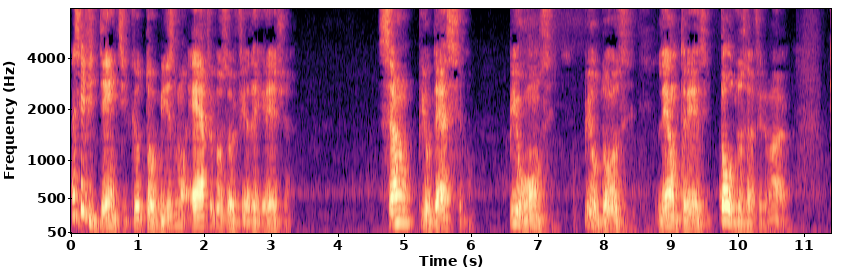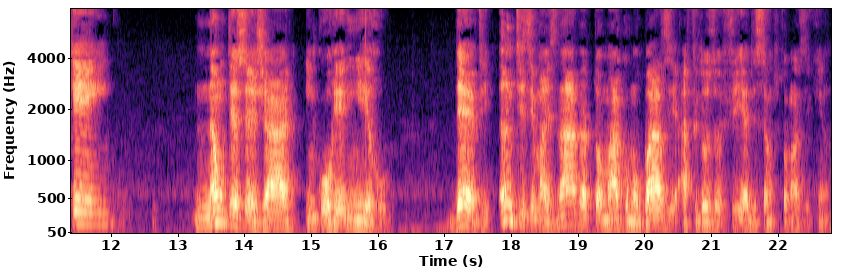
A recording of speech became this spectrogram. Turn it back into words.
Mas é evidente que o tomismo é a filosofia da igreja. São Pio X, Pio XI, Pio XII, Leão XIII, todos afirmaram: quem não desejar incorrer em erro deve, antes de mais nada, tomar como base a filosofia de Santo Tomás de Aquino.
